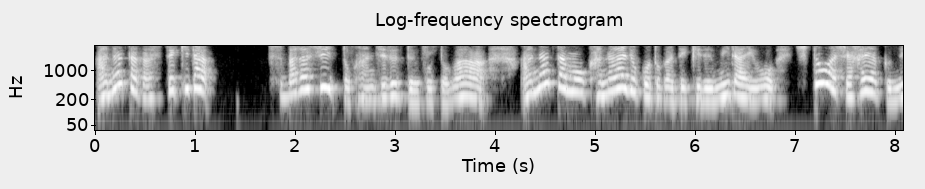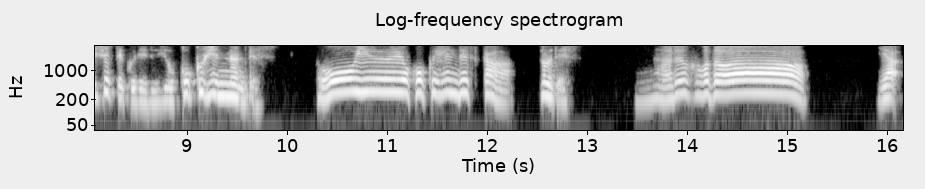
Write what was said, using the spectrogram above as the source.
あなたが素敵だ、素晴らしいと感じるということは、あなたも叶えることができる未来を一足早く見せてくれる予告編なんです。そういう予告編ですか。そうです。なるほど。いや、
